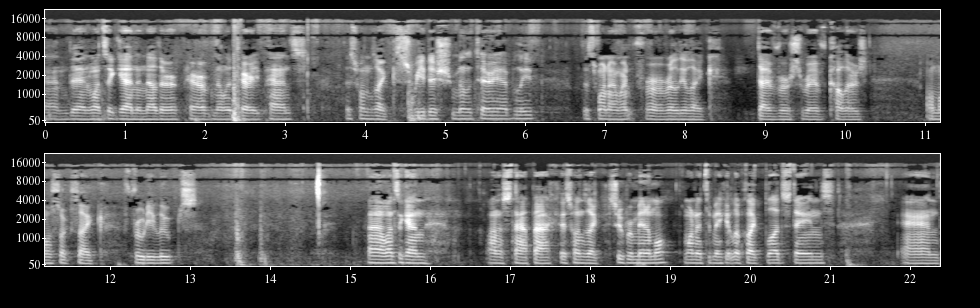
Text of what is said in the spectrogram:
and then once again, another pair of military pants. This one's like Swedish military, I believe. This one I went for really like diverse riv colors. Almost looks like Fruity Loops. Uh, once again, on a snapback. This one's like super minimal. Wanted to make it look like blood stains and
